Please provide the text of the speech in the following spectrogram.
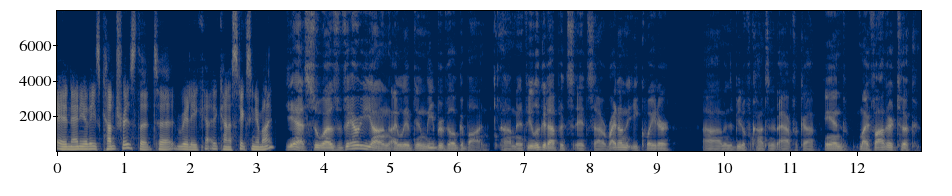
in any of these countries that uh, really kind of sticks in your mind? Yeah, so I was very young. I lived in Libreville, Gabon, um, and if you look it up, it's it's uh, right on the equator um, in the beautiful continent of Africa. And my father took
